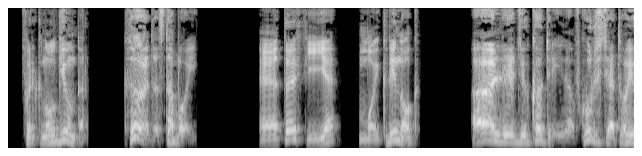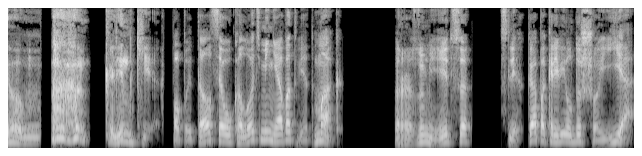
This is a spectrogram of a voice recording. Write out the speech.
– фыркнул Гюнтер. «Кто это с тобой?» «Это Фия, мой клинок». «А леди Катрина в курсе о твоем клинке?» – попытался уколоть меня в ответ маг. «Разумеется», – слегка покривил душой я.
